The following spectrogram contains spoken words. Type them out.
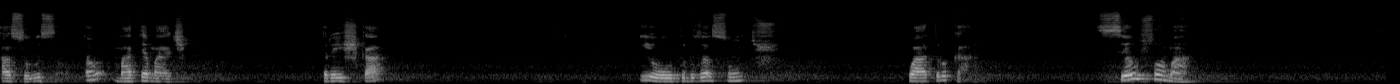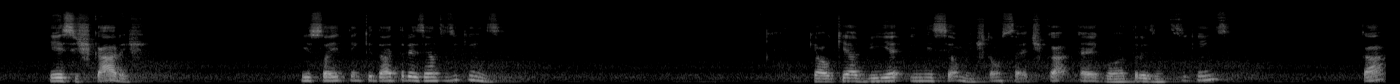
a solução. Então, matemática 3K e outros assuntos 4K. Se eu somar esses caras, isso aí tem que dar 315, que é o que havia inicialmente. Então, 7K é igual a 315, K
